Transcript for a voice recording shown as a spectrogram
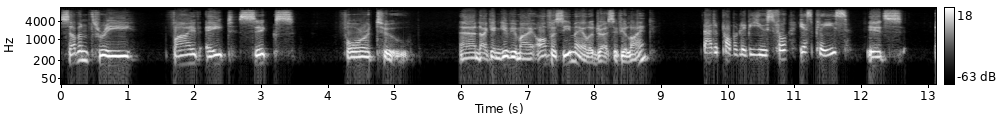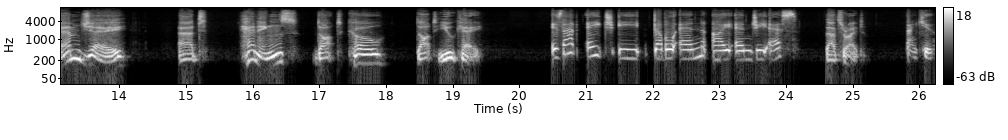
73 58642. And I can give you my office email address if you like. That'd probably be useful. Yes, please. It's mj at hennings.co.uk. Is that H-E-N-N-I-N-G-S? That's right. Thank you.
